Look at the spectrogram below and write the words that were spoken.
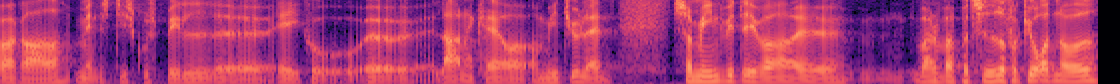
grader, mens de skulle spille øh, AK, øh, Larnaca og, og Midtjylland, så mente vi, det var, øh, var, var på tide at få gjort noget.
